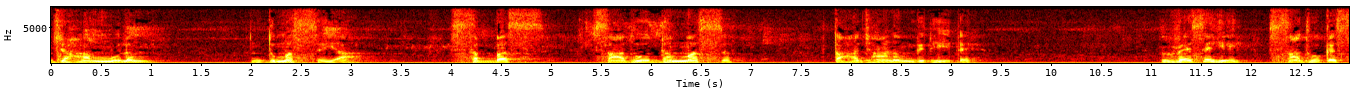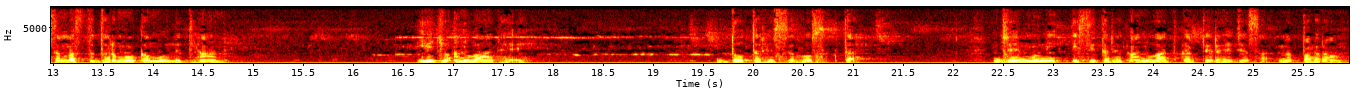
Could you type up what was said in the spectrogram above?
जहाँ मूलम, दुमस या, सब्बस, साधु, धम्मस, तहा झाणम विधीते वैसे ही साधु के समस्त धर्मों का मूल ध्यान है। ये जो अनुवाद है, दो तरह से हो सकता है। जैन मुनि इसी तरह का अनुवाद करते रहे जैसा मैं पढ़ रहा हूँ।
